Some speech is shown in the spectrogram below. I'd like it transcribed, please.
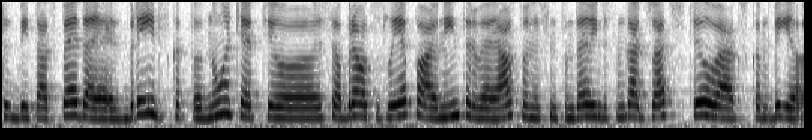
tas bija tāds pēdējais brīdis, kad to noķert, jo es jau braucu uz Liepāju un intervēju 80 un 90 gadus vecus cilvēkus, kam bija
